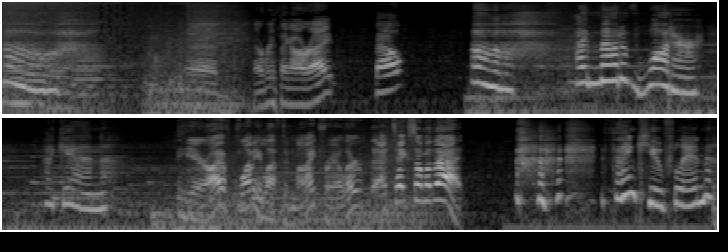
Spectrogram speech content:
Oh, Uh, everything all right, Belle? oh, I'm out of water. Again. Here, I have plenty left in my trailer. Uh, take some of that. Thank you, Flynn.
